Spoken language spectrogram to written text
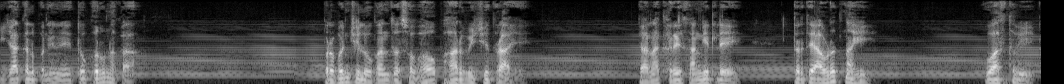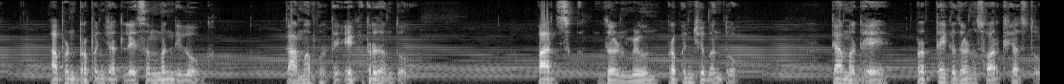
या कल्पनेने तो करू नका. प्रपंची लोकांचा स्वभाव फार विचित्र आहे. त्यांना खरे सांगितले तर ते आवडत नाही. वास्तविक आपण प्रपंचातले संबंधी लोक कामापुरते एकत्र जमतो. पाच जण मिळून प्रपंच बनतो. त्यामध्ये प्रत्येक जण स्वार्थी असतो.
